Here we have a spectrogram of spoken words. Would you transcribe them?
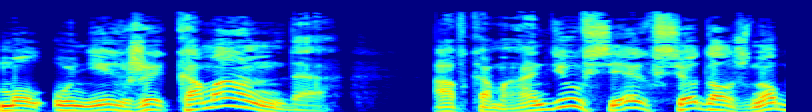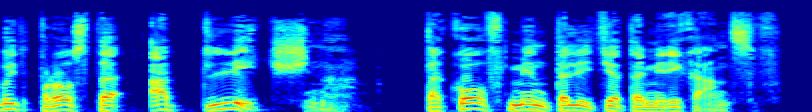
Мол, у них же команда, а в команде у всех все должно быть просто отлично. Таков менталитет американцев.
